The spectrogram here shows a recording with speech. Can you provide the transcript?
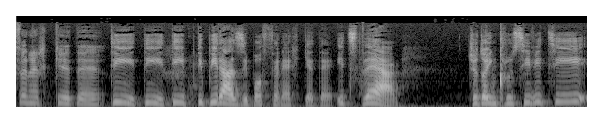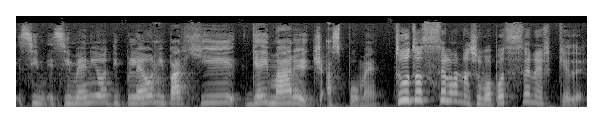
δεν έρχεται... Τι, τι, τι, τι πειράζει πόθεν έρχεται; It's there. Και το inclusivity σι- σημαίνει ότι πλέον υπάρχει gay marriage, ας πούμε. Τούτο θέλω να σου πω, πώς δεν έρχεται;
